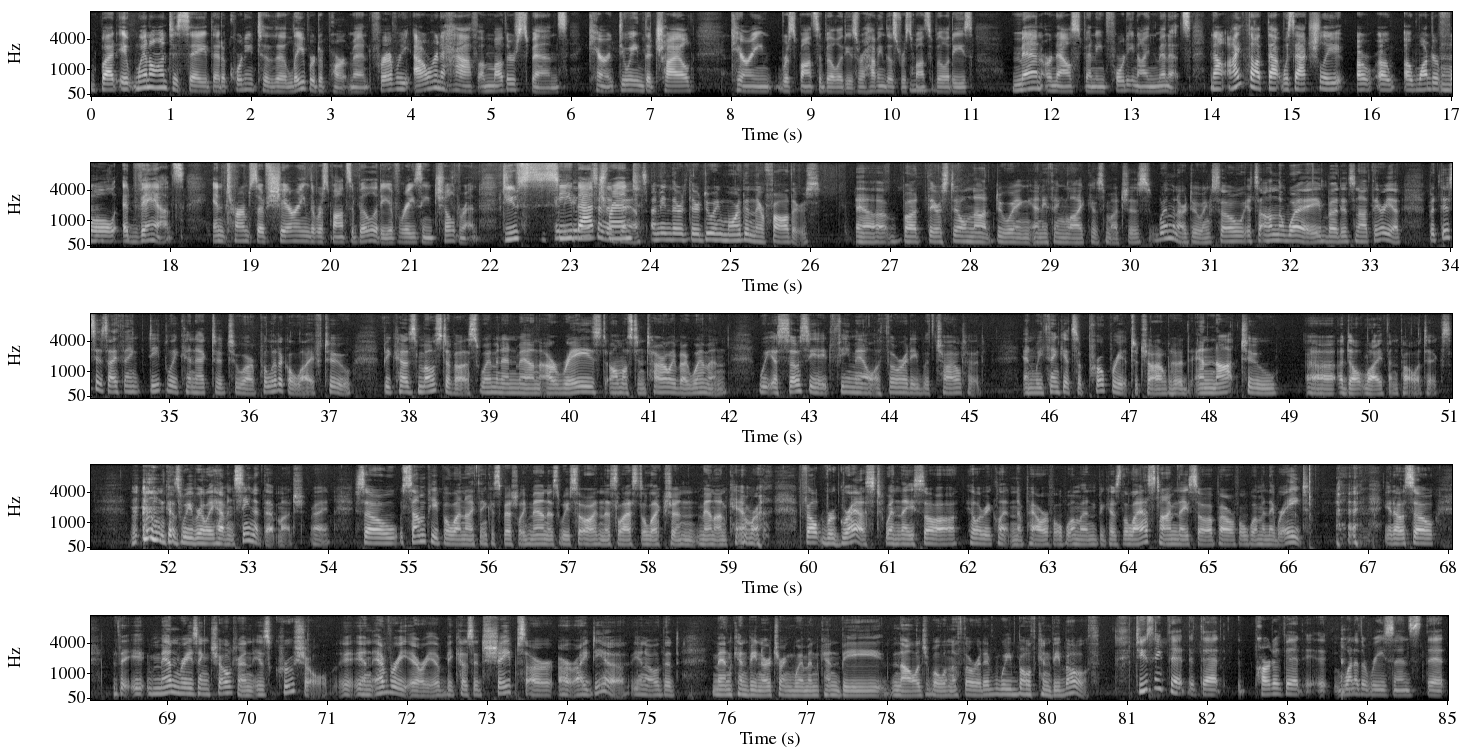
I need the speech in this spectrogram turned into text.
But it went on to say that according to the Labor Department, for every hour and a half a mother spends caring, doing the child caring responsibilities or having those mm-hmm. responsibilities, men are now spending 49 minutes. Now, I thought that was actually a, a, a wonderful mm-hmm. advance in terms of sharing the responsibility of raising children. Do you see It- it that is an trend? advance. I mean, they're, they're doing more than their fathers, uh, but they're still not doing anything like as much as women are doing. So it's on the way, but it's not there yet. But this is, I think, deeply connected to our political life, too, because most of us, women and men, are raised almost entirely by women. We associate female authority with childhood, and we think it's appropriate to childhood and not to uh, adult life and politics because we really haven't seen it that much, right? So some people, and I think especially men, as we saw in this last election, men on camera, felt regressed when they saw Hillary Clinton, a powerful woman, because the last time they saw a powerful woman, they were eight. you know, so the, men raising children is crucial in every area because it shapes our, our idea, you know, that men can be nurturing, women can be knowledgeable and authoritative. We both can be both. Do you think that that part of it, uh, one of the reasons that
